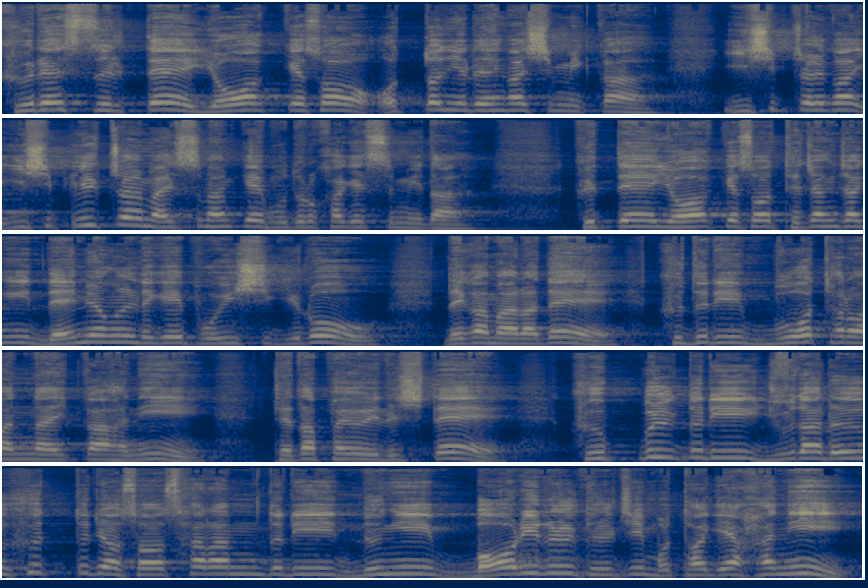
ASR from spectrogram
그랬을 때 여호와께서 어떤 일을 행하십니까? 20절과 21절 말씀 함께 보도록 하겠습니다. 그때 여호와께서 대장장이 네 명을 내게 보이시기로 내가 말하되 그들이 무엇하러 왔나이까 하니 대답하여 이르시되 그 뿔들이 유다를 흩뜨려서 사람들이 능히 머리를 들지 못하게 하니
